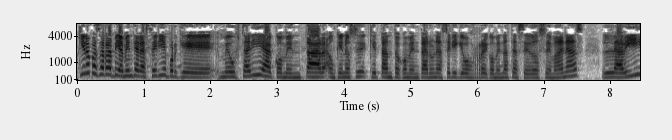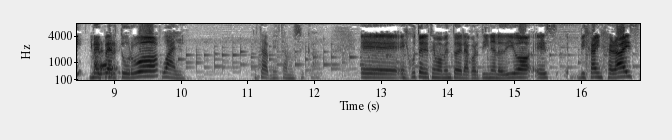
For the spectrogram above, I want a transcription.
quiero pasar rápidamente a la serie porque me gustaría comentar, aunque no sé qué tanto comentar, una serie que vos recomendaste hace dos semanas. La vi, me perturbó. ¿Cuál? Esta, esta música. Eh, es justo en este momento de la cortina, lo digo, es Behind Her Eyes,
